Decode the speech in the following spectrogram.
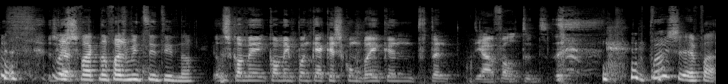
Os Mas de gajos, facto não faz muito sentido, não. eles comem, comem panquecas com bacon, portanto, já vale tudo. Pois, é pá.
